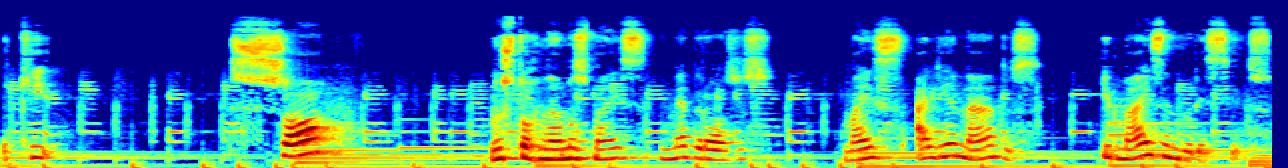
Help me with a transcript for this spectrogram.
é que só nos tornamos mais medrosos, mais alienados e mais endurecidos.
